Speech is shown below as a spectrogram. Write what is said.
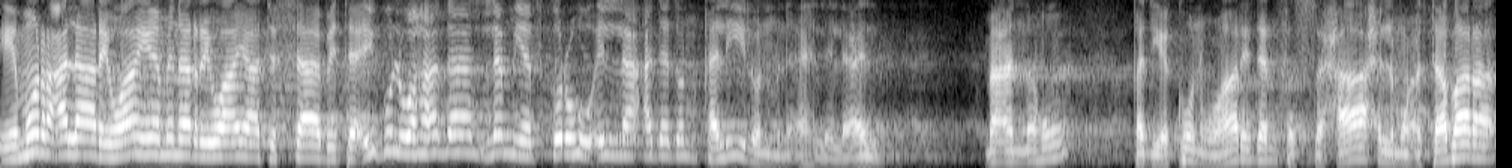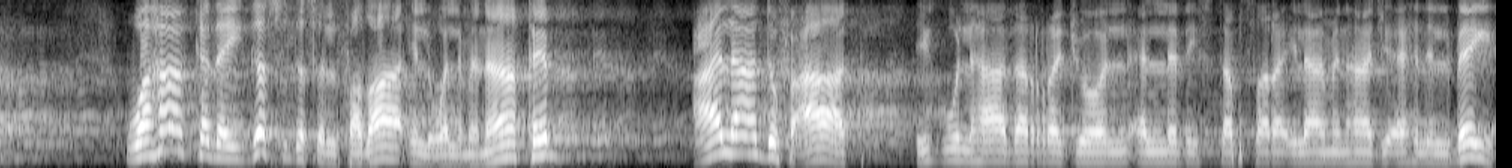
يمر على رواية من الروايات الثابتة. يقول وهذا لم يذكره إلا عدد قليل من أهل العلم مع أنه قد يكون واردا في الصحاح المعتبره وهكذا يقصقص الفضائل والمناقب على دفعات. يقول هذا الرجل الذي استبصر إلى منهاج أهل البيت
